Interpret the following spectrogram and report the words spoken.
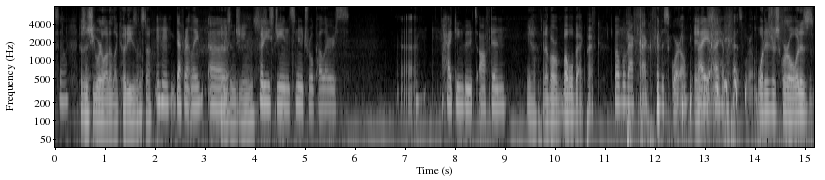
So, Doesn't she wear a lot of like hoodies and stuff? hmm definitely. Uh, hoodies and jeans. hoodies, stuff like jeans, neutral colors. Uh, hiking boots often. Yeah, and a bu- bubble backpack. Bubble backpack for the squirrel. And- I, I have a pet squirrel. What is your squirrel? What is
